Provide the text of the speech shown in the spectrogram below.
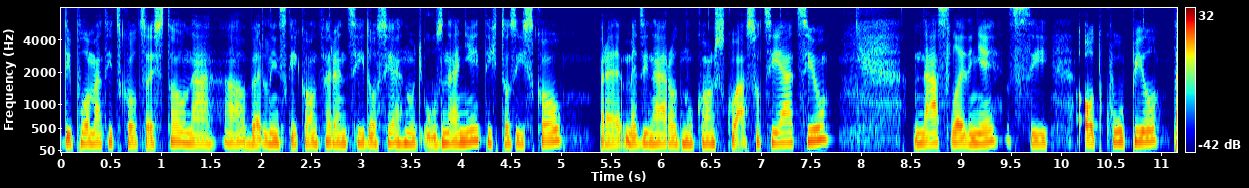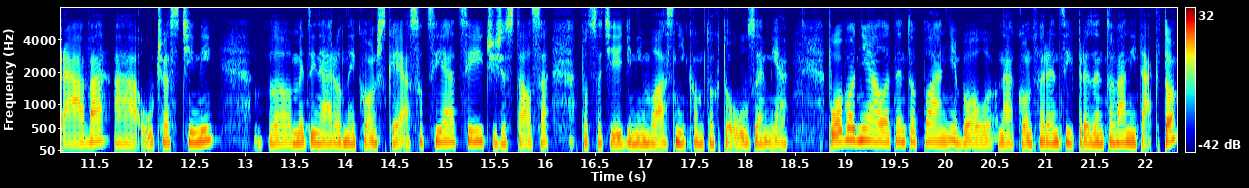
diplomatickou cestou na berlínskej konferencii dosiahnuť uznanie týchto ziskov pre Medzinárodnú konžskú asociáciu následne si odkúpil práva a účastiny v Medzinárodnej konžskej asociácii, čiže stal sa v podstate jediným vlastníkom tohto územia. Pôvodne ale tento plán nebol na konferencii prezentovaný takto.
